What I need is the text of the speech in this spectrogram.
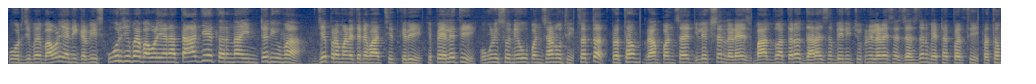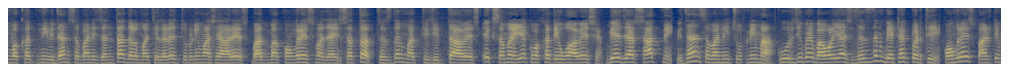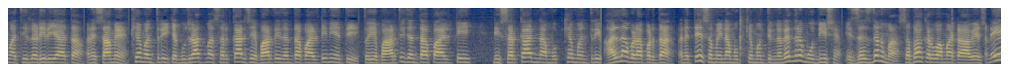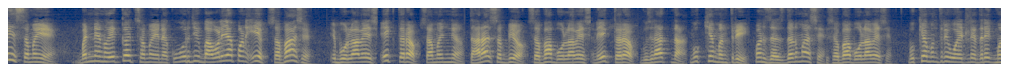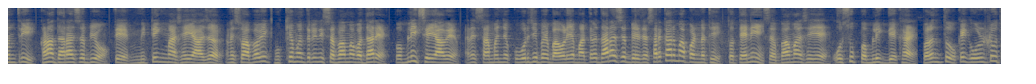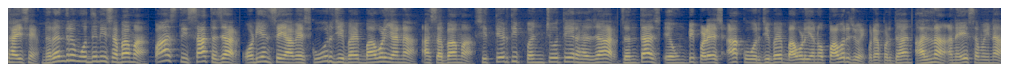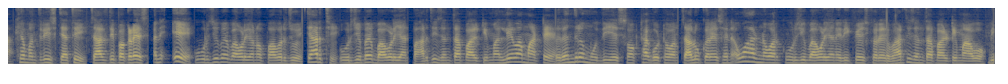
કુંવરજીભાઈ બાવળિયાની કરવી. કુંવરજીભાઈ બાવળિયાના તાજેતરના ઇન્ટરવ્યુમાં જે પ્રમાણે તેને વાતચીત કરી કે પહેલેથી ઓગણીસો નેવું પંચાણું થી સતત પ્રથમ ગ્રામ પંચાયત ઇલેક્શન લડાય બાદમાં તરત ધારાસભ્યની ચૂંટણી લડાય છે. જસદણ બેઠક પરથી પ્રથમ વખતની વિધાનસભાની જનતા દળમાંથી લડે ચૂંટણીમાં છે આરએસ. બાદમાં કોંગ્રેસમાં જાય. સતત જસદણમાંથી જીતતા આવે છે. એક સમય એક વખત એવો આવે છે. બે હજાર સાતની વિધાનસભાની ચૂંટણીમાં કુરજીભાઈ બાવળિયા જસદણ બેઠક પરથી કોંગ્રેસ પાર્ટીમાંથી લડી રહ્યા હતા. અને સામે મુખ્યમંત્રી કે ગુજરાતમાં સરકાર છે, ભારતીય જનતા પાર્ટીની હતી, તો એ ભારતીય જનતા પાર્ટી ની સરકારના મુખ્યમંત્રી, હાલના વડાપ્રધાન અને તે સમયના મુખ્યમંત્રી નરેન્દ્ર મોદી છે, એ જસદણમાં સભા કરવા માટે આવે છે. અને એ સમયે બંનેનો એક જ સમય અને કુંવરજી બાવળિયા પણ એક સભા છે, એ બોલાવે છે. એક તરફ સામાન્ય ધારાસભ્ય સભા બોલાવે છે અને એક તરફ ગુજરાતના મુખ્યમંત્રી પણ જસદણમાં છે, સભા બોલાવે છે. મુખ્યમંત્રી હોય એટલે દરેક મંત્રી, ઘણા ધારાસભ્યો તે મિટિંગમાં છે એ હાજર. અને સ્વાભાવિક મુખ્યમંત્રીની સભામાં વધારે પબ્લિક છે એ આવે. અને સામાન્ય કુંવરજીભાઈ બાવળિયા માત્ર ધારાસભ્ય છે, સરકારમાં પણ નથી. તો તેની સભામાં છે એ ઓછું પબ્લિક દેખાય. પરંતુ કંઈક ઉલટું થાય છે. નરેન્દ્ર મોદીની સભામાં પાંચથી સાત હજાર ઓડિયન્સ એ આવે છે. કુંવરજીભાઈ બાવળિયાના આ સભામાં સિત્તેરથી પંચોતેર હજાર જનતા જ એ ઉમટી પડે છે. આ કુંવરજીભાઈ બાવળિયાનો પાવર જોઈ વડાપ્રધાન હાલના અને એ સમયના મુખ્યમંત્રી ત્યાંથી ચાલતી પકડે છે અને એ કુરજીભાઈ બાવળિયાનો પાવર જોઈ ત્યારથી કુરજીભાઈ બાવળિયા ભારતીય જનતા પાર્ટીમાં લેવા માટે નરેન્દ્ર મોદીએ સોગઠા ગોઠવવાનું ચાલુ કરે છે અને અવારનવાર કુરજી બાવળિયાને રિક્વેસ્ટ કરે છે. ભારતીય જનતા પાર્ટીમાં આવો.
